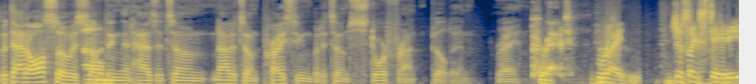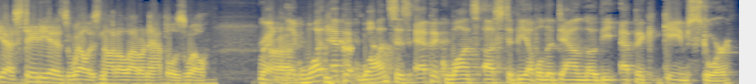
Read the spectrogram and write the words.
But that also is Um, something that has its own, not its own pricing, but its own storefront built in, right? Correct. Right. Just like Stadia. Yeah, Stadia as well is not allowed on Apple as well. Right. Uh, like what Epic wants is Epic wants us to be able to download the Epic Game Store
